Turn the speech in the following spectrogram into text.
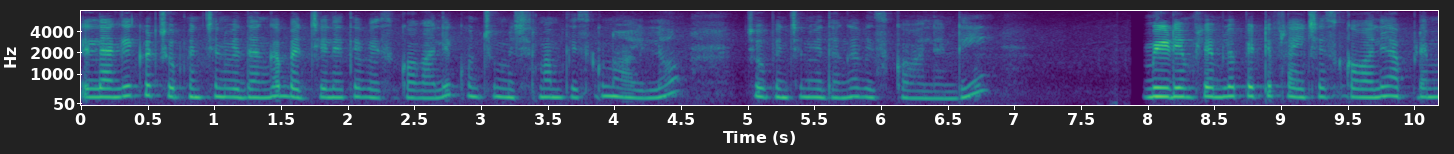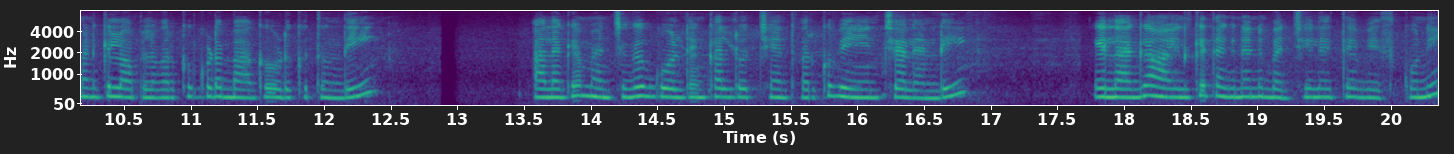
ఇలాగే ఇక్కడ చూపించిన విధంగా బజ్జీలు అయితే వేసుకోవాలి. కొంచెం మిశ్రమం తీసుకుని ఆయిల్లో చూపించిన విధంగా వేసుకోవాలండి. మీడియం ఫ్లేమ్లో పెట్టి ఫ్రై చేసుకోవాలి. అప్పుడే మనకి లోపల వరకు కూడా బాగా ఉడుకుతుంది. అలాగే మంచిగా గోల్డెన్ కలర్ వచ్చేంత వరకు వేయించాలండి. ఇలాగే ఆయిల్కి తగినన్ని బజ్జీలు అయితే వేసుకొని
